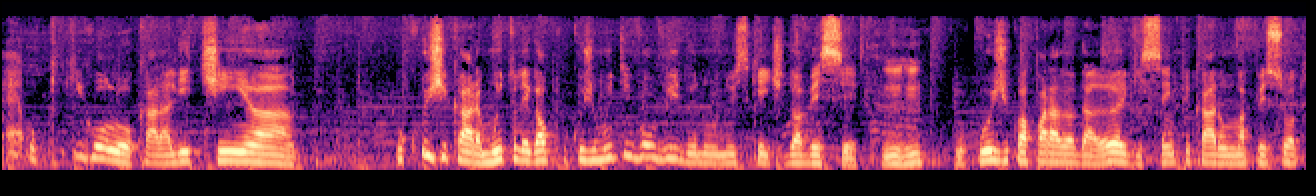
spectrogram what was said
É, o que, que rolou, cara? Ali tinha. O Cuji, cara, muito legal, porque o Cuji muito envolvido no, no skate do ABC. Uhum. O Cuji com a parada da URG, sempre, cara, uma pessoa que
